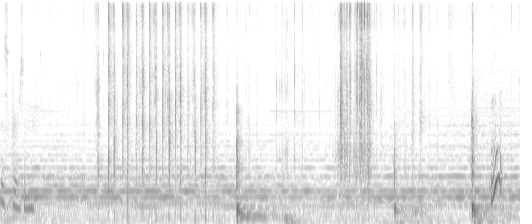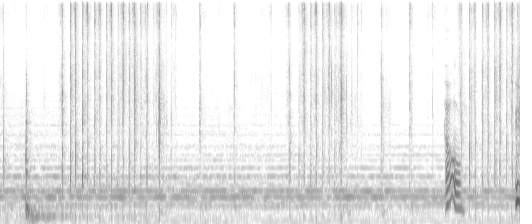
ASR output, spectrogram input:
this person? Ooh. Oh.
